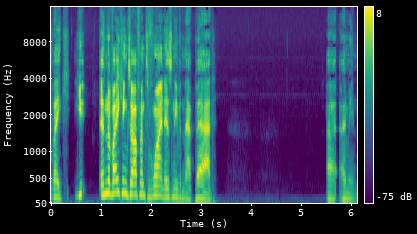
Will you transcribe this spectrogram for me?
Like you and the Vikings' offensive line isn't even that bad. Uh, I mean,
